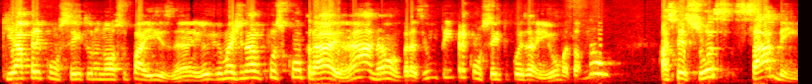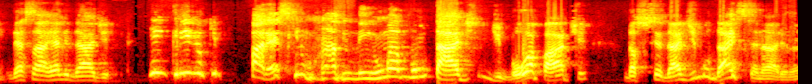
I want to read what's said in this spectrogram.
que há preconceito no nosso país, né? Eu, imaginava que fosse o contrário. Né? Ah, não, o Brasil não tem preconceito coisa nenhuma. Tal. Não, as pessoas sabem dessa realidade. E é incrível que parece que não há nenhuma vontade de boa parte da sociedade de mudar esse cenário, né?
